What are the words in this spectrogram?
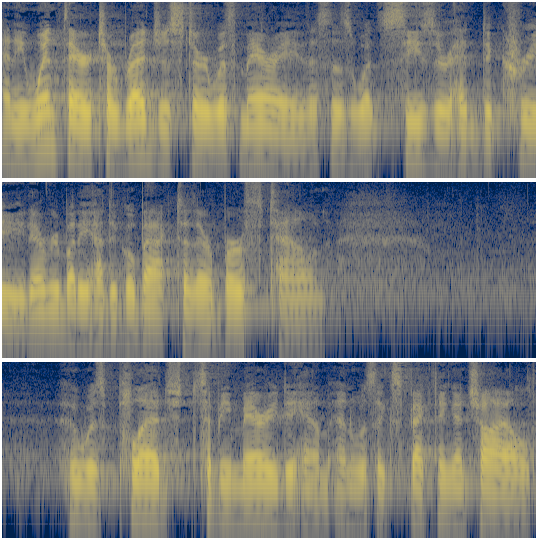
And he went there to register with Mary. This is what Caesar had decreed. Everybody had to go back to their birth town. Who was pledged to be married to him and was expecting a child.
